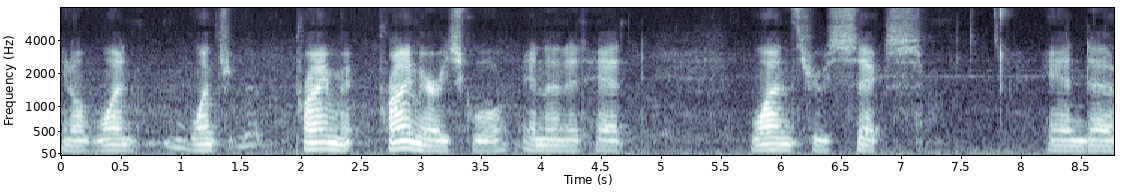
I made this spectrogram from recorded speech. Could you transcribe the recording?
you know, one one th- prime primary school, and then it had one through six, and uh,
